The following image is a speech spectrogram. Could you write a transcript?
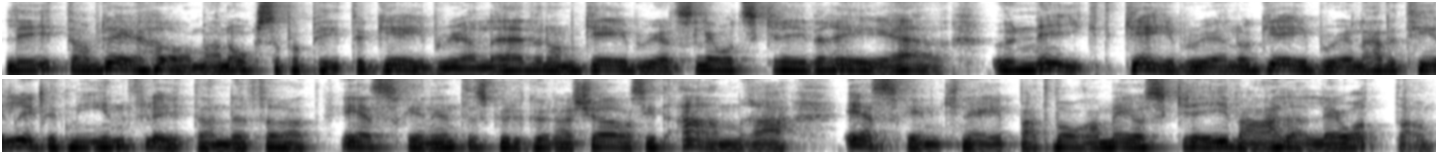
Lite av det hör man också på Peter Gabriel, även om Gabriels låtskriveri är unikt. Gabriel och Gabriel hade tillräckligt med inflytande för att Esrin inte skulle kunna köra sitt andra Esrin-knep att vara med och skriva alla låtar.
